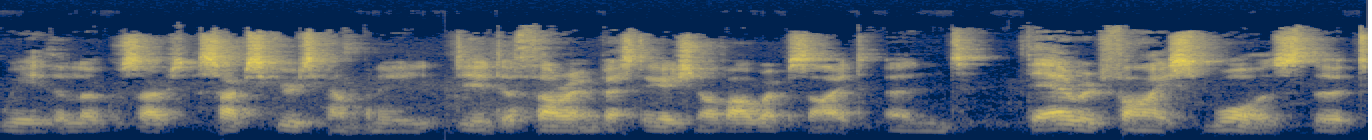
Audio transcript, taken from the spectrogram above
with a local cybersecurity company, did a thorough investigation of our website, and their advice was that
